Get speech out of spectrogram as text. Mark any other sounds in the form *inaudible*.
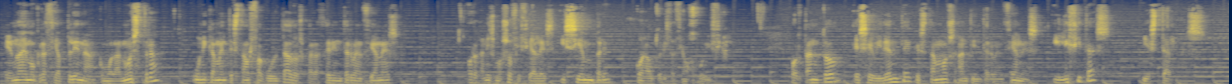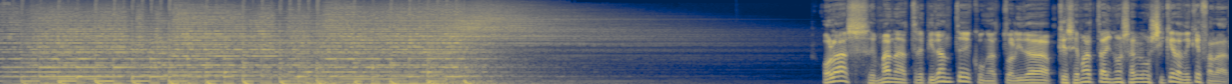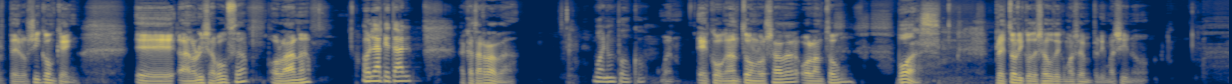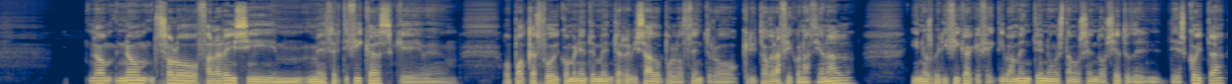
En una democracia plena como la nuestra, únicamente están facultados para hacer intervenciones organismos oficiales y siempre con autorización judicial. Por tanto, es evidente que estamos ante intervenciones ilícitas y externas. Ola, semana trepidante con actualidade que se mata e non sabemos siquiera de que falar, pero sí con quen. Eh, Ana Luisa Bouza, hola Ana. Hola, que tal? A Catarrada. Bueno, un pouco. Bueno, e con Antón Losada, hola Antón. Boas. Pretórico de saúde como sempre, imagino. Non, non solo falarei se si me certificas que eh, O podcast foi convenientemente revisado polo Centro Criptográfico Nacional e nos verifica que efectivamente non estamos sendo obxeto de, de escoita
